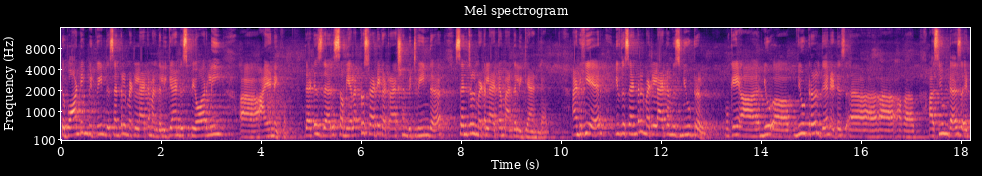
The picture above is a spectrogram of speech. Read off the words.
the bonding between the central metal atom and the ligand is purely uh, ionic. That is, there is some electrostatic attraction between the central metal atom and the ligand. And here, if the central metal atom is neutral, okay uh, new, uh, neutral then it is uh, uh, assumed as it,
